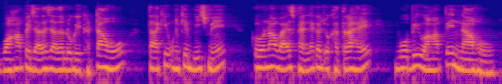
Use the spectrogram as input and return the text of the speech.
वहाँ पे ज़्यादा से ज़्यादा लोग इकट्ठा हो, ताकि उनके बीच में कोरोना वायरस फैलने का जो खतरा है, वो भी वहाँ पे ना हो।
